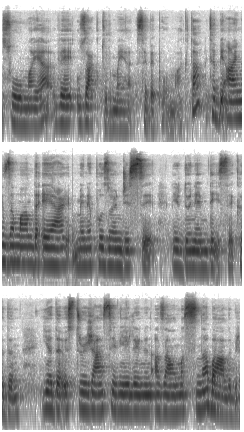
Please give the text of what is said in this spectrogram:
soğumaya ve uzak durmaya sebep olmakta. Tabii aynı zamanda eğer menopoz öncesi bir dönemde ise kadın ya da östrojen seviyelerinin azalmasına bağlı bir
